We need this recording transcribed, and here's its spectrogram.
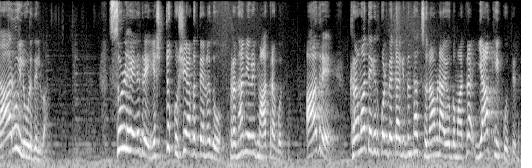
ಯಾರೂ ಇಲ್ಲಿ ಉಳಿದಿಲ್ವಾ? ಸುಳ್ಳು ಹೇಳಿದರೆ ಎಷ್ಟು ಖುಷಿ ಆಗುತ್ತೆ ಅನ್ನೋದು ಪ್ರಧಾನಿಯವರಿಗೆ ಮಾತ್ರ ಗೊತ್ತು. ಆದರೆ ಕ್ರಮ ತೆಗೆದುಕೊಳ್ಬೇಕಾಗಿದ್ದಂತಹ ಚುನಾವಣಾ ಆಯೋಗ ಮಾತ್ರ ಯಾಕೆ ಹೀಗೆ ಕೂತಿದೆ?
